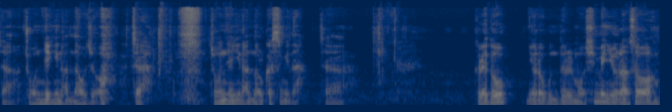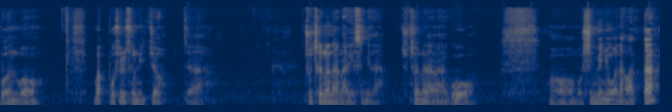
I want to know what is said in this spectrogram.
자, 좋은 얘기는 안 나오죠. 자, 좋은 얘기는 안 나올 것 같습니다. 자, 그래도 여러분들 뭐 신메뉴라서 한번 뭐 맛보실 수는 있죠. 자, 추천은 안 하겠습니다. 추천은 안 하고, 어, 뭐 신메뉴가 나왔다?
